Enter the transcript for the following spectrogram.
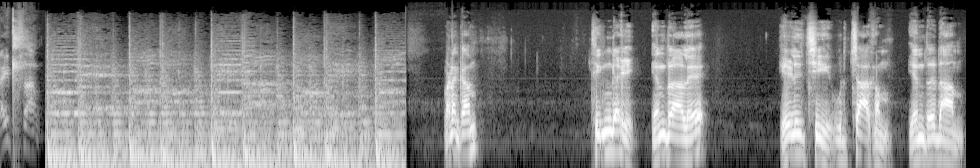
லைட்ஸ் ஆன் வணக்கம். திங்கள் என்றாலே எழுச்சி உற்சாகம் என்று நாம்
